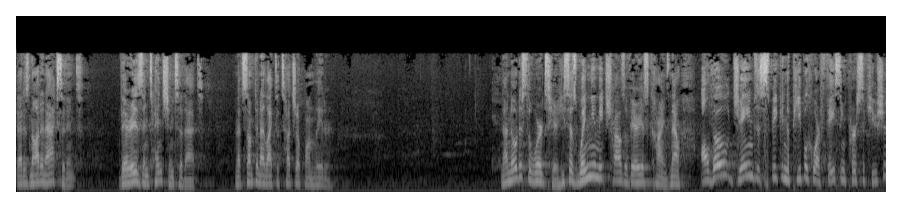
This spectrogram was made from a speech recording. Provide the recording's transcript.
That is not an accident. There is intention to that. And that's something I'd like to touch up on later. Now, notice the words here. He says, when you meet trials of various kinds. Now, although James is speaking to people who are facing persecution,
